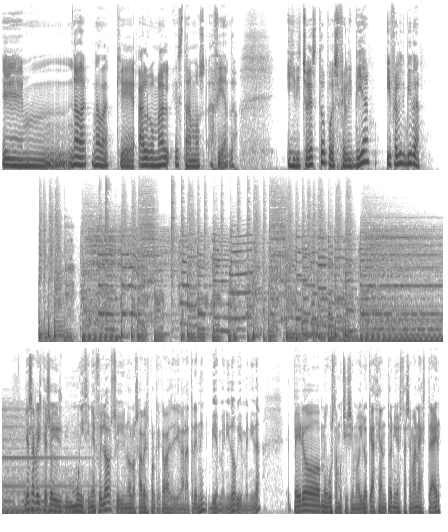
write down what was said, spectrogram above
Em, nada, nada, que algo mal estamos haciendo. Y dicho esto, pues feliz día y feliz vida. Ya sabéis que sois muy cinéfilos, si no lo sabes porque acabas de llegar a Trending, bienvenido, bienvenida pero me gusta muchísimo. Y lo que hace Antonio esta semana es traer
